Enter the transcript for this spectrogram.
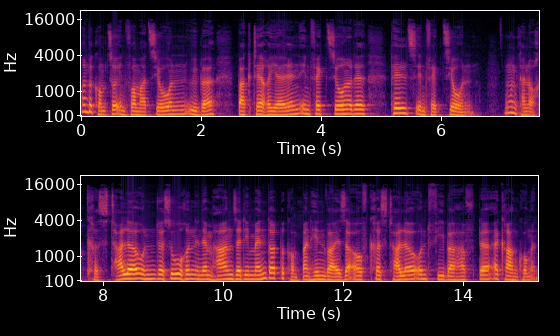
und bekommt so Informationen über bakteriellen Infektionen oder Pilzinfektionen. Man kann auch Kristalle untersuchen in dem Harnsediment. Dort bekommt man Hinweise auf Kristalle und fieberhafte Erkrankungen.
